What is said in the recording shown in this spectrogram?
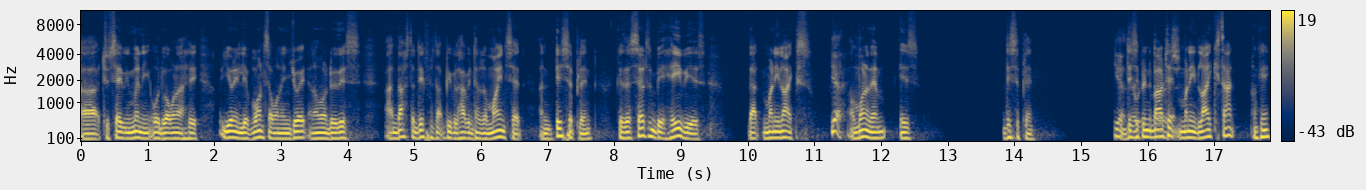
uh, to saving money, or do I want to say, you only live once, I want to enjoy it, and I want to do this? And that's the difference that people have in terms of mindset and discipline, because there's certain behaviors that money likes, Yeah. and one of them is discipline. Yeah. Disciplined about it. Money likes that, okay,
